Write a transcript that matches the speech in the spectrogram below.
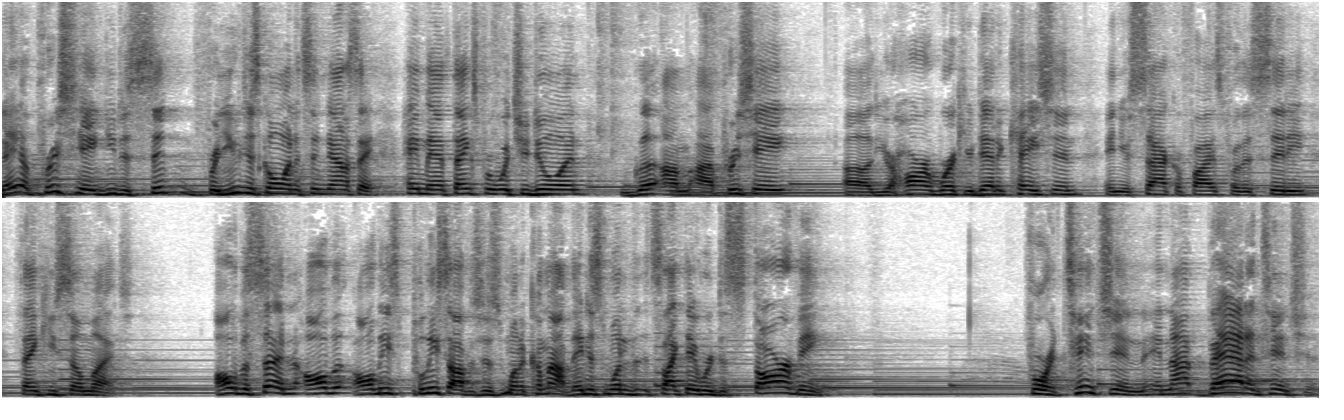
They appreciate you just sitting, for you just going and sitting down and say, hey, man, thanks for what you're doing. Um, I appreciate uh, your hard work, your dedication, and your sacrifice for the city. Thank you so much all of a sudden, all, the, all these police officers want to come out. They just wanted, it's like they were just starving for attention and not bad attention.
